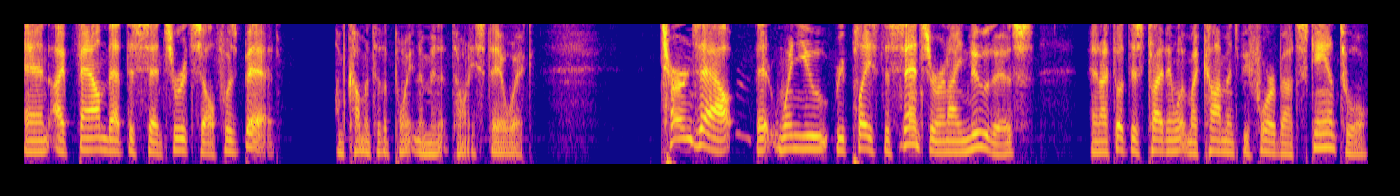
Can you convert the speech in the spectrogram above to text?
and I found that the sensor itself was bad. I'm coming to the point in a minute, Tony. Stay awake. Turns out that when you replace the sensor, and I knew this, and I thought this tied in with my comments before about Scan Tool.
